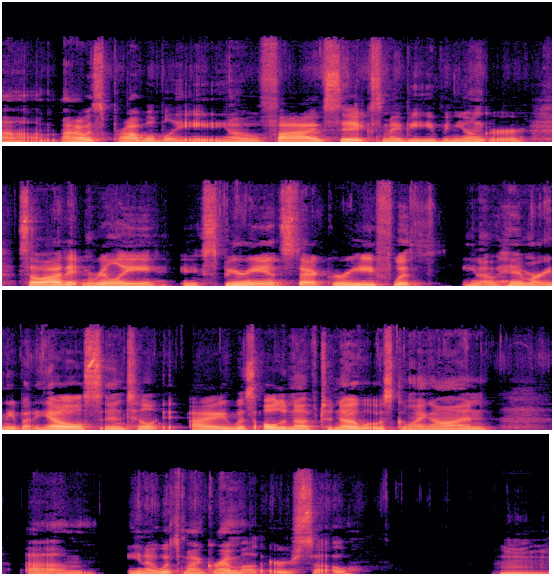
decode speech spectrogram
Um, I was probably, you know, five, six, maybe even younger. So I didn't really experience that grief with, you know, him or anybody else until I was old enough to know what was going on, um, you know, with my grandmother. So. Hmm.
